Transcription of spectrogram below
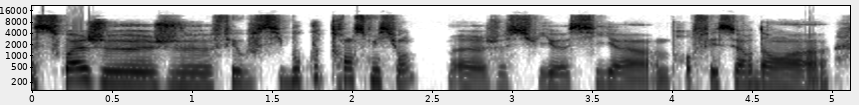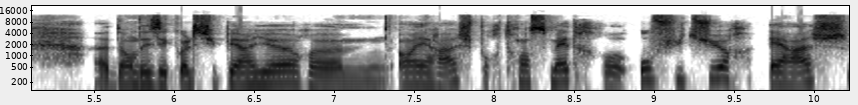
soit je, je fais aussi beaucoup de transmission je suis aussi un professeur dans dans des écoles supérieures en RH pour transmettre aux futurs RH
